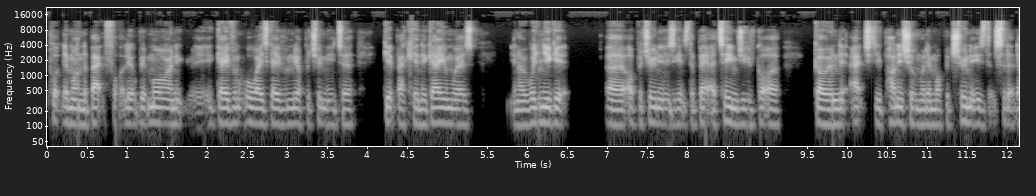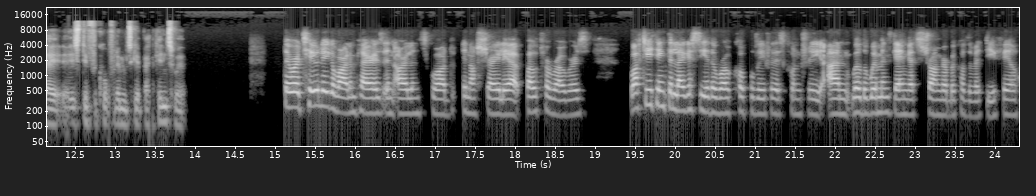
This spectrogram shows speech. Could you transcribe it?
put them on the back foot a little bit more, and it, it gave them always gave them the opportunity to get back in the game. Whereas you know when you get uh, opportunities against the better teams, you've got to go and actually punish them with them opportunities that, so that they it's difficult for them to get back into it. There were two League of Ireland players in Ireland squad in Australia, both for Rovers. What do you think the legacy of the World Cup will be for this country, and will the women's game get stronger because of it? Do you feel?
